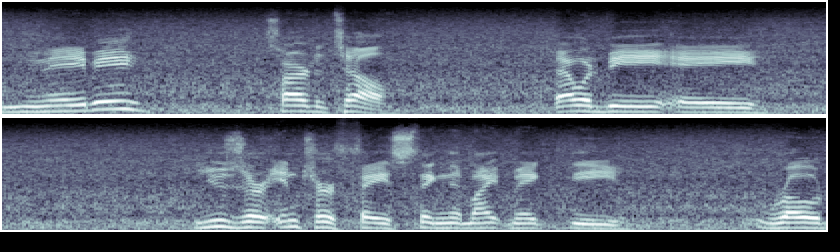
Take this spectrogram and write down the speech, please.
maybe, it's hard to tell. That would be a user interface thing that might make the Rode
